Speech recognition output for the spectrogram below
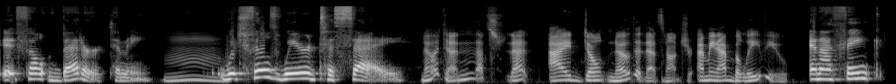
it felt better to me, Mm. which feels weird to say. No, it doesn't. That's that. I don't know that that's not true. I mean, I believe you. And I think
